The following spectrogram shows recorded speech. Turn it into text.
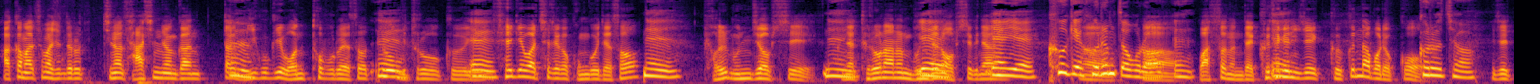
아까 말씀하신 대로 지난 40년간 딱 네. 미국이 원톱으로 해서 쭉 네. 밑으로 그 네. 세계화 체제가 공고히 돼서 네. 별 문제 없이 네. 그냥 드러나는 문제는 예. 없이 그냥 예, 예. 크게 어, 흐름적으로. 어, 예. 왔었는데 그 세계는 예. 이제 그 끝나버렸고 그렇죠. 이제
